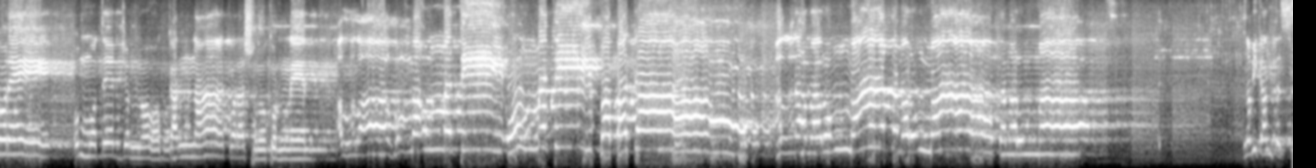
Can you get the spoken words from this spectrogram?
করে উম্মতের জন্য কান্না করা শুরু করলেন। আল্লাহুম্মা উম্মতি উম্মতি ফাবাকা আল্লাহ আমার উম্মাত আমার উম্মাত আমার উম্মাত। নবী কান্দেছে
